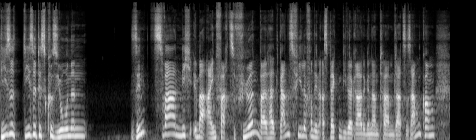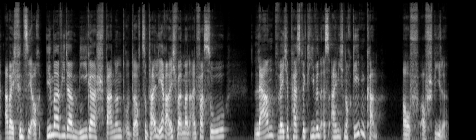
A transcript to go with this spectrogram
diese, diese Diskussionen sind zwar nicht immer einfach zu führen, weil halt ganz viele von den Aspekten, die wir gerade genannt haben, da zusammenkommen, aber ich finde sie auch immer wieder mega spannend und auch zum Teil lehrreich, weil man einfach so lernt, welche Perspektiven es eigentlich noch geben kann. auf, auf Spiele.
